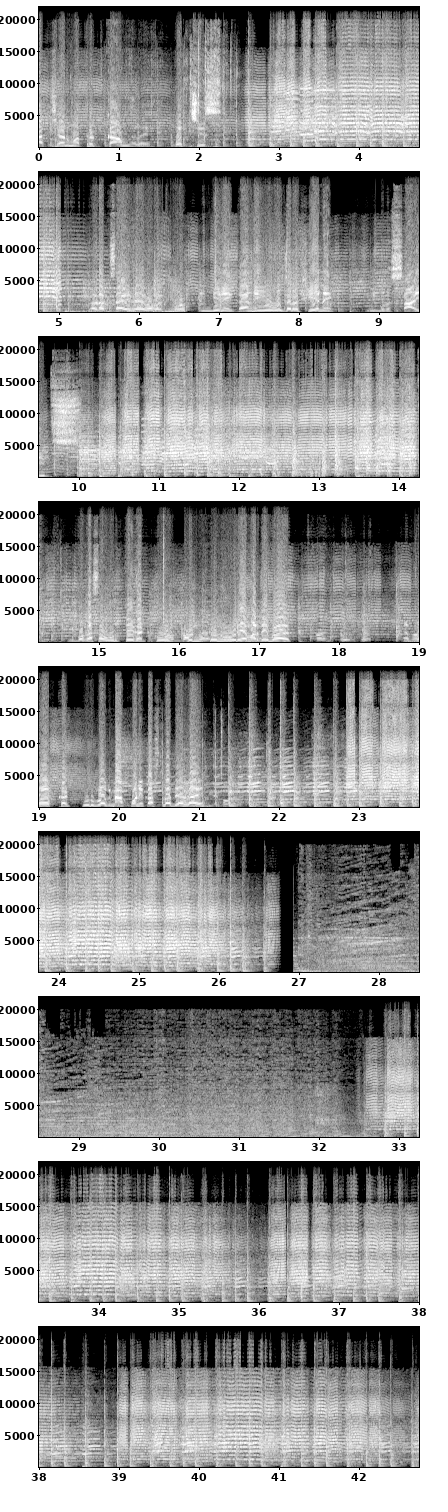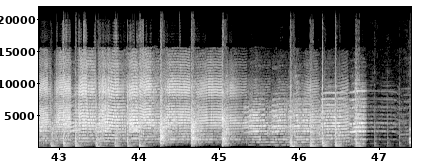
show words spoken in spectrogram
याच्यान मात्र काम झालंय. पच्चीस. कडक साईज आहे बघा तो इंडियन आहे कारण यो बोलता रशियन आहे. आणि बघा साईज बघ असा उरते खटकूट टुनटुन उड्या मारते बघ. बघ खटकूट बघ. नाकवाने कसला द्यालाय?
